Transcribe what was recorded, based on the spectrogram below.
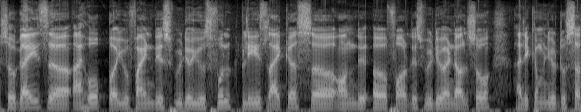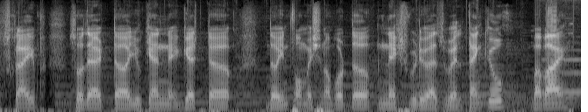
so guys uh, i hope uh, you find this video useful. Please like us uh, on the uh, for this video and also i recommend you to subscribe so that uh, you can get uh, the information about the next video as well. Thank you. Bye bye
